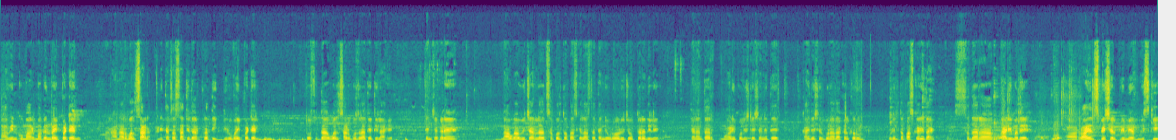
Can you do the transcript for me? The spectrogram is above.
भाविनकुमार मगनभाई पटेल राहणार वलसाड आणि त्याचा साथीदार प्रतीक धीरूभाई पटेल तो सुद्धा वलसाड गुजरात येथील आहे. त्यांच्याकडे नावगाव विचारलं सखोल तपास केला असता त्यांनी उडवाडीचे उत्तरं दिले. त्यानंतर मोहाडी पोलीस स्टेशन येथे कायदेशीर गुन्हा दाखल करून पुढील तपास करीत आहेत. सदर गाडीमध्ये Royal Special Premier whisky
